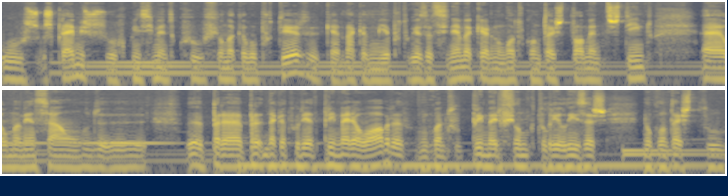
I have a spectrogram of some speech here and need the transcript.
os, os, prémios, o reconhecimento que o filme acabou por ter, quer da Academia Portuguesa de Cinema, quer num outro contexto totalmente distinto, uh, uma menção de, uh, para, para, na categoria de primeira obra, enquanto primeiro filme que tu realizas no contexto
